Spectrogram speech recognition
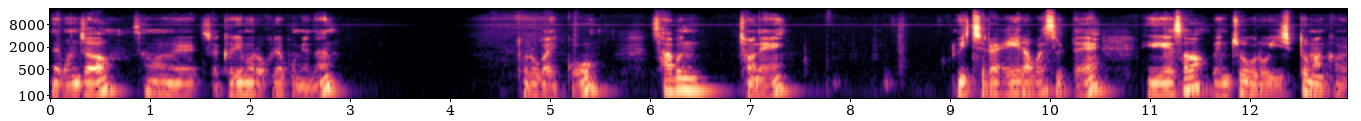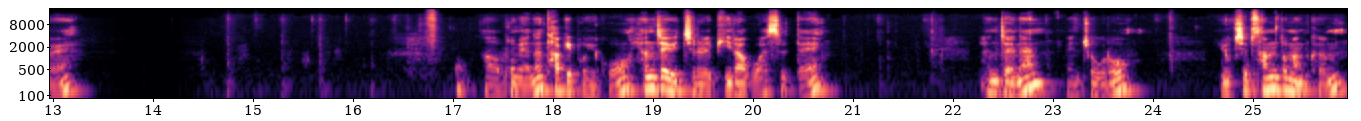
네, 먼저 상황을 저 그림으로 그려보면은 도로가 있고 4분 전에 위치를 A라고 했을 때 A에서 왼쪽으로 20도만큼을 어, 보면은 탑이 보이고 현재 위치를 B라고 했을 때 현재는 왼쪽으로 63도만큼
